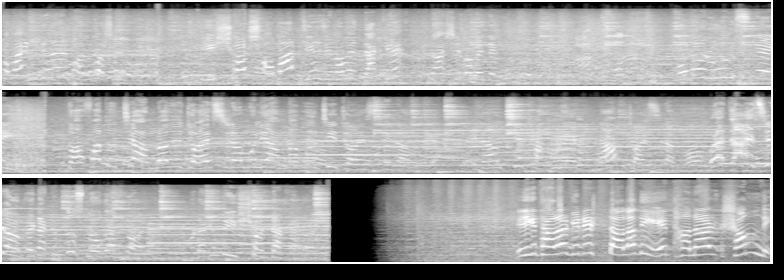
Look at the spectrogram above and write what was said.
সবাই নিজেরাই ভালোবাসে। ঈশ্বর সবার যে যেভাবে দেখে তা সেভাবে দেখুন কোনো রুলস নেই। তফাৎ হচ্ছে আমরা যে জয় শ্রীরাম বলি, আমরা বলছি জয় শ্রীরাম। হচ্ছে ঠাকুরের নাম জয় শ্রীরাম। ওরা জয় শ্রীরাম, এটা কিন্তু স্লোগান নয়, ওটা কিন্তু ঈশ্বর ডাকা নয়। এদিকে থানার গেটের তালা দিয়ে থানার সামনে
